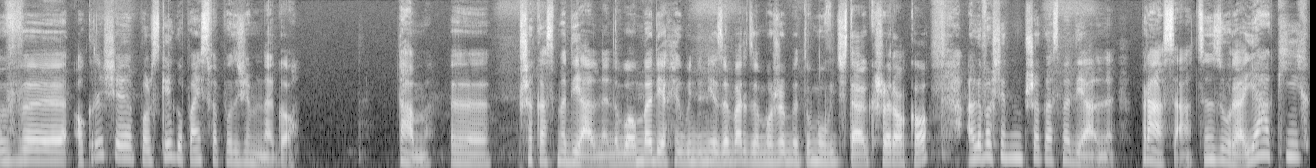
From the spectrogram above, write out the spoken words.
w okresie polskiego państwa podziemnego, tam y, przekaz medialny, no bo o mediach jakby nie za bardzo możemy tu mówić tak szeroko, ale właśnie ten przekaz medialny, prasa, cenzura, jakich,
